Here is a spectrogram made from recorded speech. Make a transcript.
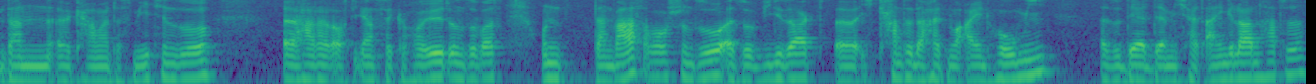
dann äh, kam halt das Mädchen so, äh, hat halt auch die ganze Zeit geheult und sowas. Und dann war es aber auch schon so, also wie gesagt, äh, ich kannte da halt nur einen Homie, also der, der mich halt eingeladen hatte.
